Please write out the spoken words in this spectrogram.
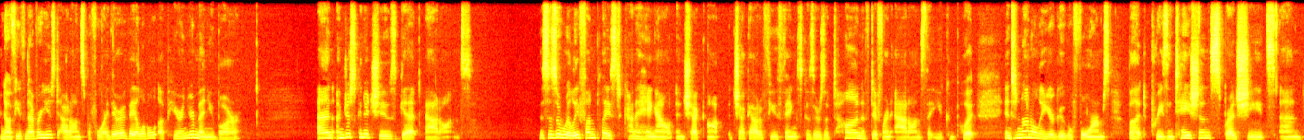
Now, if you've never used add-ons before, they're available up here in your menu bar. And I'm just going to choose Get Add-ons. This is a really fun place to kind of hang out and check, uh, check out a few things because there's a ton of different add-ons that you can put into not only your Google Forms, but presentations, spreadsheets, and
